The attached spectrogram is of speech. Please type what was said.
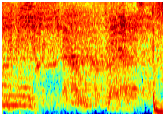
mix.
